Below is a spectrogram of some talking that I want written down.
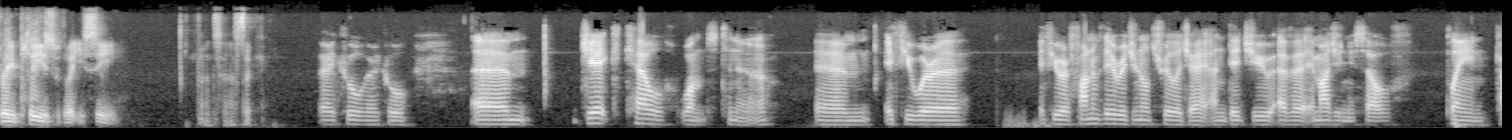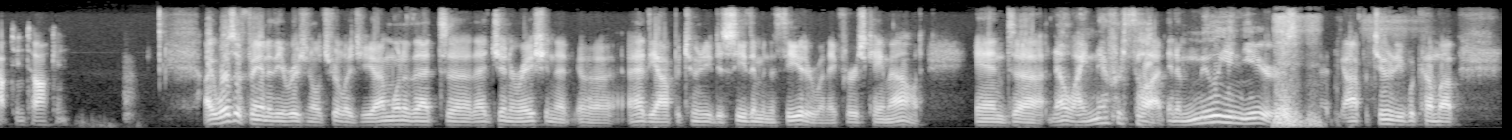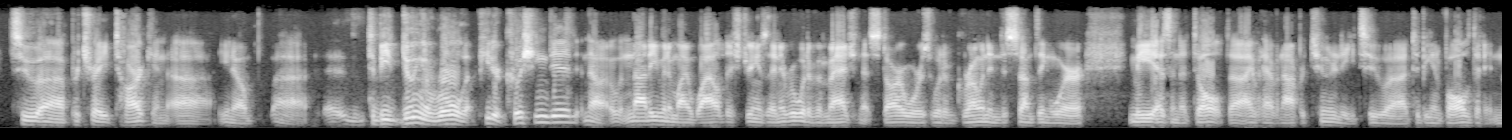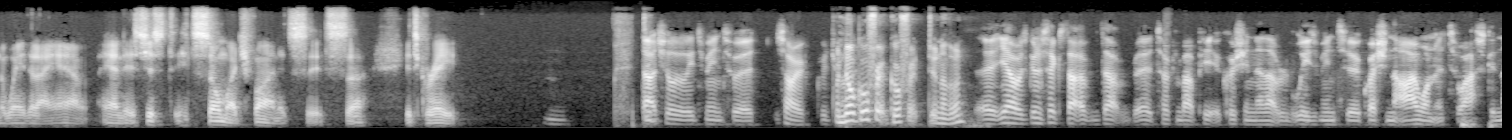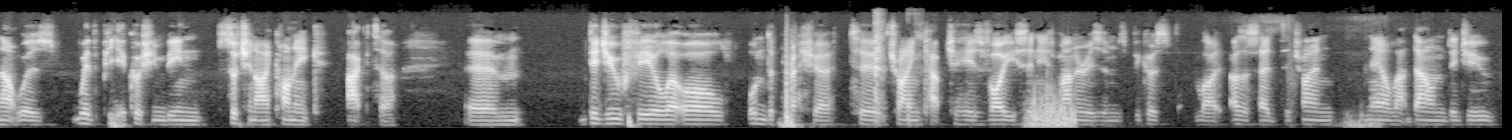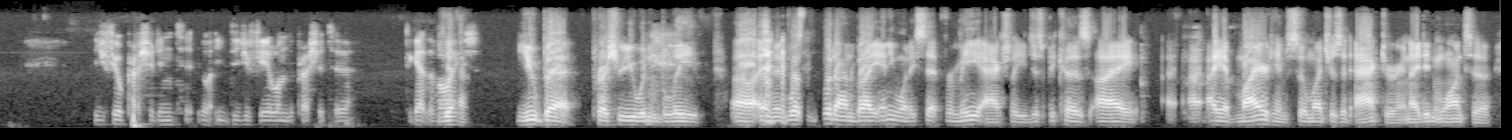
very pleased with what you see. Fantastic. Very cool. Very cool. Um, Jake Kell wants to know um, if you were a if you were a fan of the original trilogy, and did you ever imagine yourself playing Captain Tarkin? I was a fan of the original trilogy. I'm one of that uh, that generation that uh, I had the opportunity to see them in the theater when they first came out. And uh, no, I never thought in a million years that the opportunity would come up to uh, portray Tarkin, uh, you know, uh, to be doing a role that Peter Cushing did. No, not even in my wildest dreams. I never would have imagined that Star Wars would have grown into something where me, as an adult, uh, I would have an opportunity to uh, to be involved in it in the way that I am. And it's just it's so much fun. It's it's uh, it's great. That actually leads me into a. Sorry. no, go for it. Go for it. Do another one. Uh, yeah, I was going to say that that uh, talking about Peter Cushing there, that leads me into a question that I wanted to ask, and that was with Peter Cushing being such an iconic actor, um, did you feel at all under pressure to try and capture his voice and his mannerisms? Because, like as I said, to try and nail that down, did you did you feel pressured into? Like, did you feel under pressure to to get the voice? Yeah. You bet. Pressure you wouldn't believe. Uh, and it wasn't put on by anyone except for me, actually, just because I, I, I admired him so much as an actor, and I didn't want to,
